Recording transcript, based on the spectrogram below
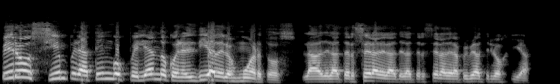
pero siempre la tengo peleando con El Día de los Muertos, la de la tercera de la, de la tercera de la primera trilogía.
